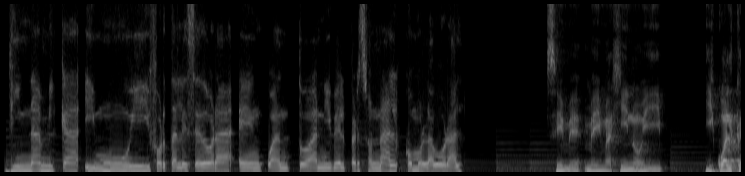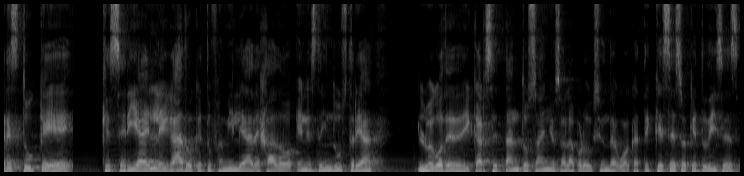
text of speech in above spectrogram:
dinámica y muy fortalecedora en cuanto a nivel personal como laboral. Sí, me, me imagino. ¿Y, ¿Y cuál crees tú que que sería el legado que tu familia ha dejado en esta industria luego de dedicarse tantos años a la producción de aguacate? ¿Qué es eso que tú dices,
